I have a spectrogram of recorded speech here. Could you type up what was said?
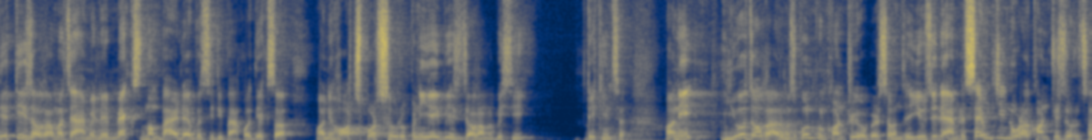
त्यति जग्गामा चाहिँ हामीले म्याक्सिमम् बायोडाइभर्सिटी भएको देख्छ अनि हटस्पट्सहरू पनि यही जग्गामा बेसी देखिन्छ। अनि यो जग्गाहरूमा चाहिँ कुन कुन कन्ट्रीहरू भेट्छ भने चाहिँ युजली हामीले सेभेन्टिनवटा कन्ट्रिजहरू छ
